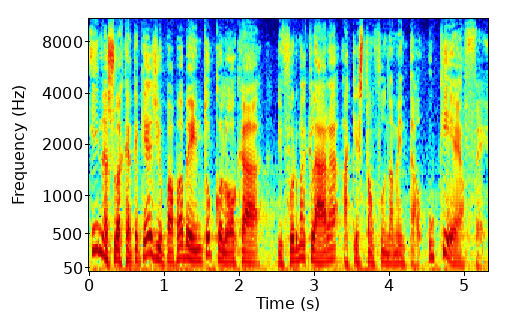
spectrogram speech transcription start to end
E na sua catequese, o Papa Bento coloca de forma clara a questão fundamental: o que é a fé?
